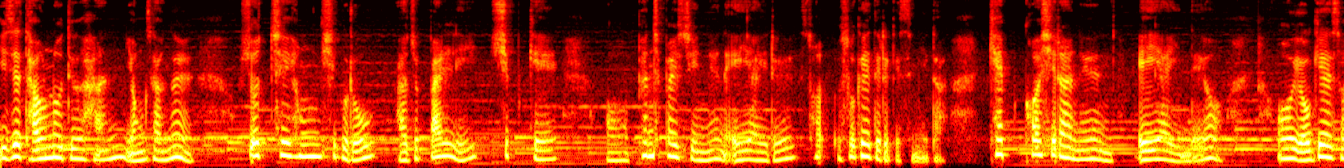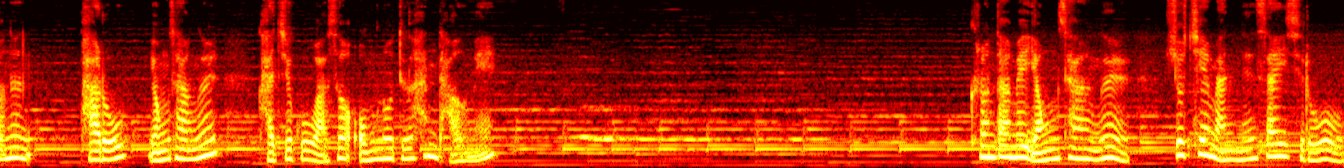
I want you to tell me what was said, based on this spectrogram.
이제 다운로드한 영상을 쇼츠 형식으로 아주 빨리 쉽게 어, 편집할 수 있는 AI를 소개해 드리겠습니다. 캡컷이라는 AI인데요. 어, 여기에서는 바로 영상을 가지고 와서 업로드 한 다음에 그런 다음에 영상을 쇼츠에 맞는 사이즈로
